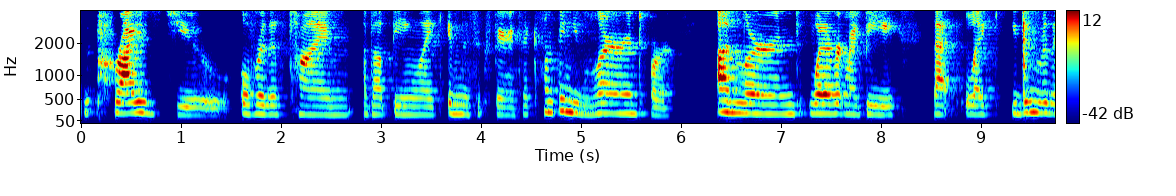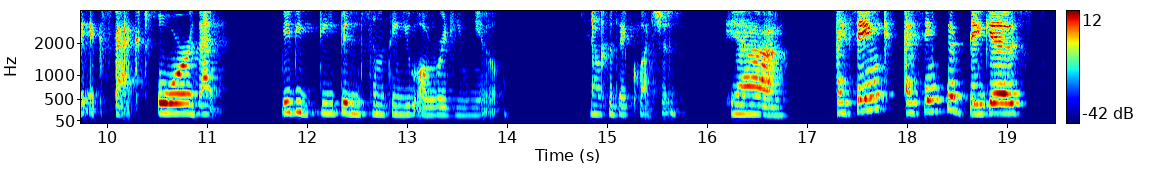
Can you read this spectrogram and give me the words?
surprised you over this time about being like in this experience, like something you've learned or unlearned, whatever it might be, that like you didn't really expect, or that maybe deepened something you already knew? That's a big question. Yeah, I think I think the biggest,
